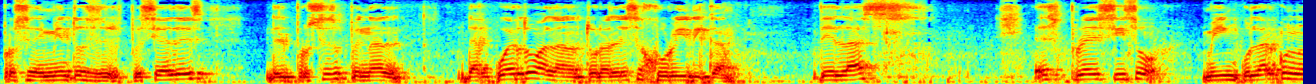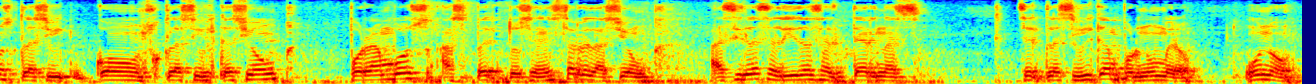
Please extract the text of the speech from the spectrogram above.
procedimientos especiales del proceso penal de acuerdo a la naturaleza jurídica de las es preciso vincular con, su clasificación por ambos aspectos en esta relación así las salidas alternas se clasifican por número 1.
